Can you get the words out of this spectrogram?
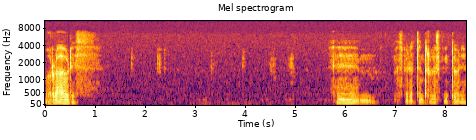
borradores. Em, espérate, entro al escritorio.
